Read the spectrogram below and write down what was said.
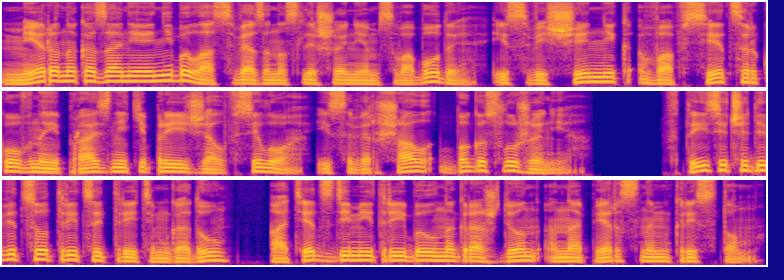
Мера наказания не была связана с лишением свободы, и священник во все церковные праздники приезжал в село и совершал богослужения. В 1933 году отец Дмитрий был награжден наперстным крестом.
